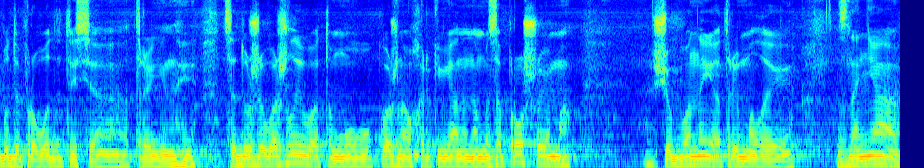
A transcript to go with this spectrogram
буде проводитися тренінги. Це дуже важливо, тому кожного харків'янина ми запрошуємо. Щоб вони отримали знання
